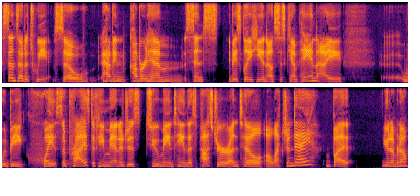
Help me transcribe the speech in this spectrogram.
sends out a tweet. So having covered him since basically he announced his campaign, I uh, would be quite surprised if he manages to maintain this posture until election day, but you never know.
